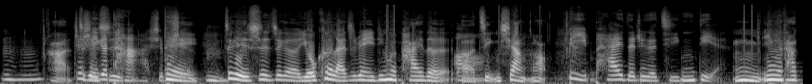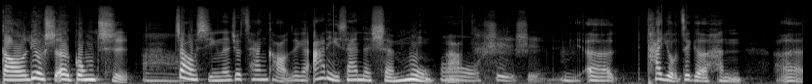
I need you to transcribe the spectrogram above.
嗯哼，啊，这是一个塔，是不是？对，嗯、这个也是这个游客来这边一定会拍的呃、哦、景象啊，必拍的这个景点。嗯，因为它高六十二公尺，哦、造型呢就参考这个阿里山的神木啊。哦，是是，嗯、呃。它有这个很呃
